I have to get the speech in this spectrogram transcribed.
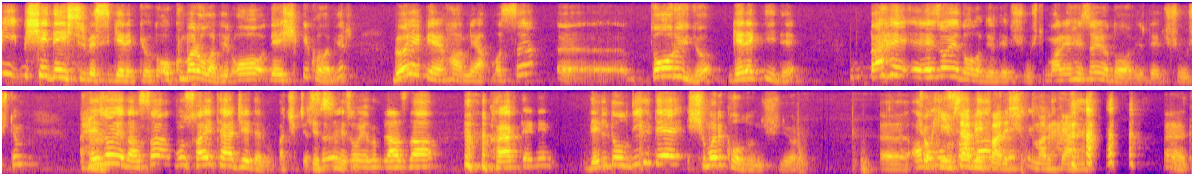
bir, bir şey değiştirmesi gerekiyordu. O kumar olabilir, o değişiklik olabilir. Böyle bir hamle yapması e, doğruydu, gerekliydi. Ben Hezoya da olabilir diye düşünmüştüm. Mario Hezoya da olabilir diye düşünmüştüm. Hezonya'dansa Musa'yı tercih ederim açıkçası. Hezonya'nın biraz daha karakterinin deli dolu değil de şımarık olduğunu düşünüyorum. Ee, ama Çok iyimser bir ifade şımarık yani. evet.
